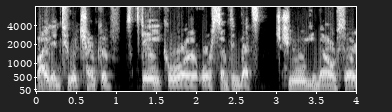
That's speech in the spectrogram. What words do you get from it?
bite into a chunk of steak or or something that's chewy, you know. So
